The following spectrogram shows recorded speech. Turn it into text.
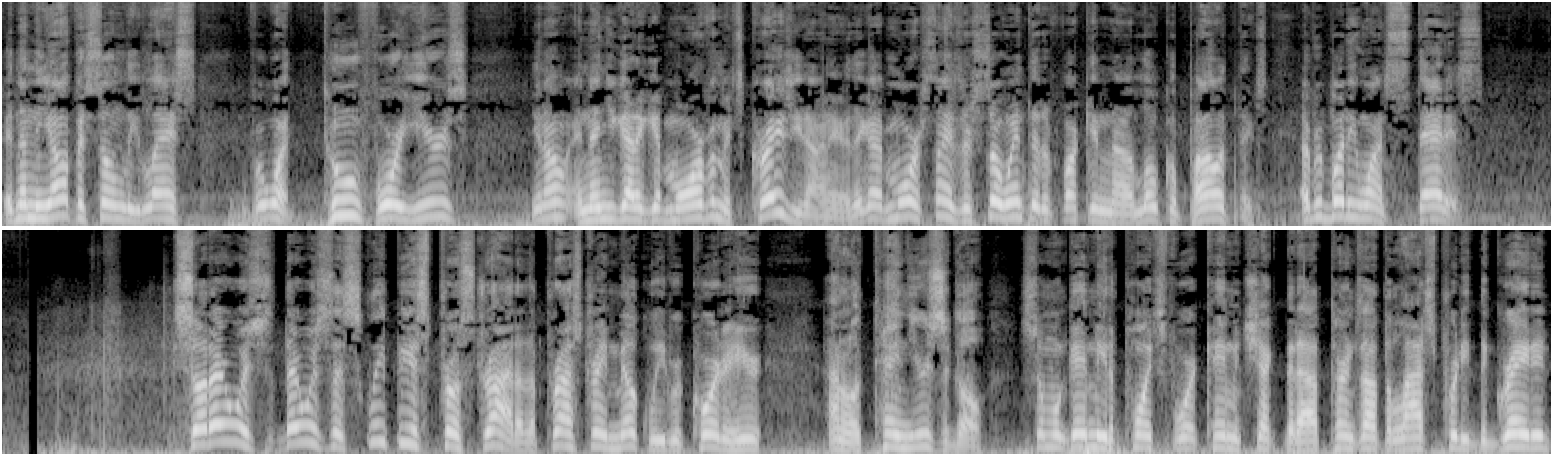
And then the office only lasts for what, two, four years? You know, and then you got to get more of them. It's crazy down here. They got more signs. They're so into the fucking uh, local politics. Everybody wants status. So there was there was a Asclepias prostrata, the prostrate milkweed recorded here, I don't know, 10 years ago. Someone gave me the points for it, came and checked it out. Turns out the lot's pretty degraded.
